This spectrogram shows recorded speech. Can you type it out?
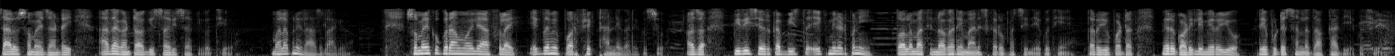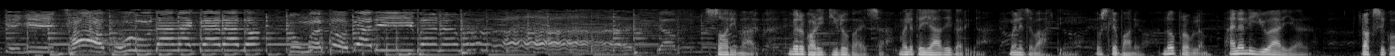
चालु समय झण्डै आधा घन्टा अघि सरिसकेको थियो। मलाई पनि लाज लाग्यो। समयको कुरामा मैले आफूलाई एकदमै पर्फेक्ट ठान्ने गरेको छु। अझ विदेशीहरूका बीच त एक मिनट पनि तलमाथि नगर्ने मानिसका रूपमा चिनिएको थिएँ। तर यो पटक मेरो घडीले मेरो यो रेपुटेसनलाई धक्का दिएको थियो। सरी मार्क मेरो घडी ढिलो भएछ। मैले त यादै गरिनँ। मैले जवाफ दिएँ। उसले भन्यो no problem finally you are here रक्सीको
